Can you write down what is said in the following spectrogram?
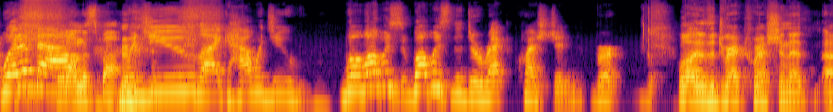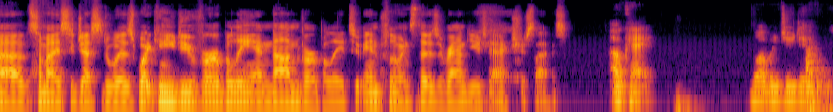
What Put about? on the spot. would you like? How would you? Well, what was what was the direct question? Ver- Well, the direct question that uh, somebody suggested was what can you do verbally and non verbally to influence those around you to exercise? Okay, what would you do?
